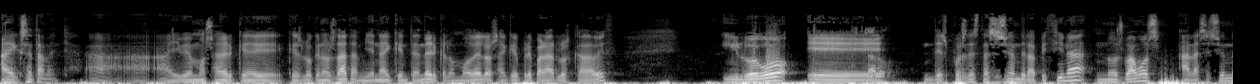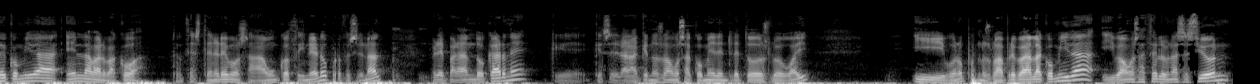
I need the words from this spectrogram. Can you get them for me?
Ah, exactamente. Ah, ah, ahí vemos a ver qué, qué es lo que nos da. También hay que entender que los modelos hay que prepararlos cada vez. Y luego, eh, Claro. Después de esta sesión de la piscina, nos vamos a la sesión de comida en la barbacoa. Entonces tendremos a un cocinero profesional preparando carne, que, será la que nos vamos a comer entre todos luego ahí. Y bueno, pues nos va a preparar la comida y vamos a hacerle una sesión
